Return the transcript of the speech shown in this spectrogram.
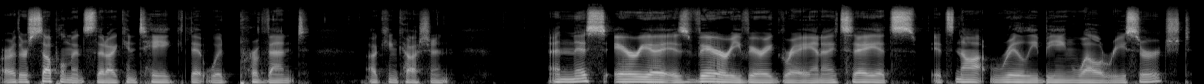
Are there supplements that I can take that would prevent a concussion? And this area is very, very gray, and I'd say it's it's not really being well researched.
